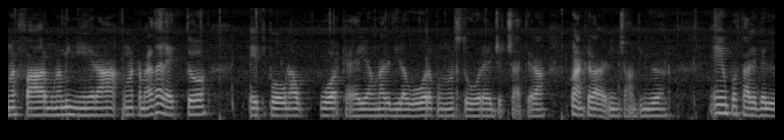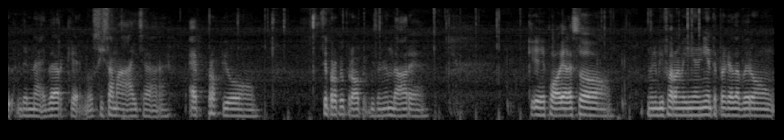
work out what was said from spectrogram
una farm, una miniera, una camera da letto e tipo una work area, un'area di lavoro con uno storage eccetera, con anche l'enchanting e un portale del, del nether che non si sa mai, cioè è proprio, se proprio proprio bisogna andare che poi adesso non vi farò venire niente perché è davvero un,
